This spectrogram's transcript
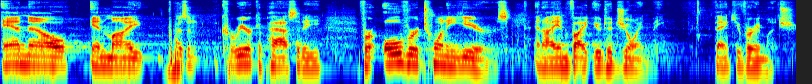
and now in my present career capacity for over 20 years, and I invite you to join me. Thank you very much.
